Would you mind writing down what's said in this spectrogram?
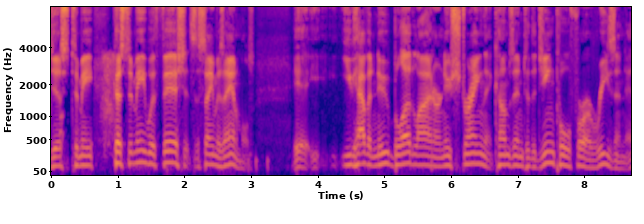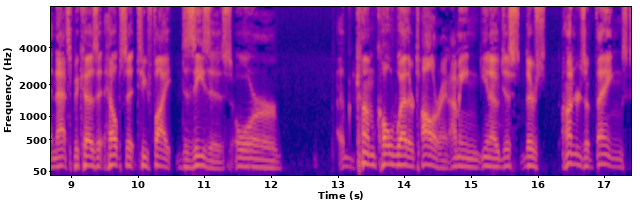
Just to me, because to me, with fish, it's the same as animals. It- you have a new bloodline or a new strain that comes into the gene pool for a reason, and that's because it helps it to fight diseases or become cold weather tolerant. I mean, you know, just there's hundreds of things.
